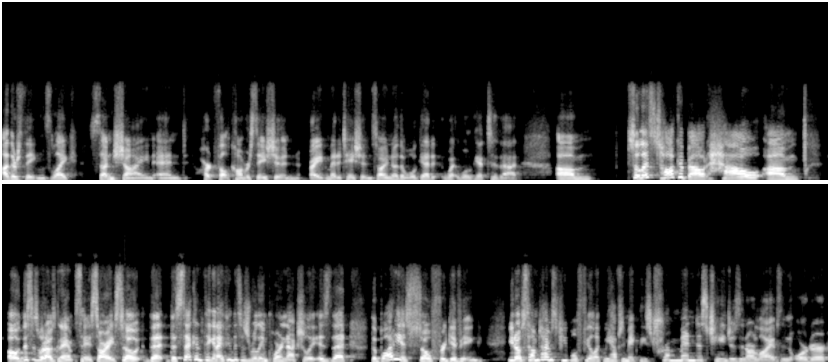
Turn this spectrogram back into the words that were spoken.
other things like sunshine and heartfelt conversation right meditation so i know that we'll get what we'll get to that um, so let's talk about how um, oh this is what i was going to say sorry. So that the second thing and i think this is really important actually is that the body is so forgiving. You know sometimes people feel like we have to make these tremendous changes in our lives in order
